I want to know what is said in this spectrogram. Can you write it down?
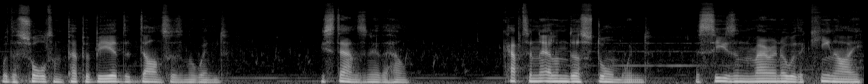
with a salt and pepper beard that dances in the wind. He stands near the helm. Captain Elander Stormwind, a seasoned mariner with a keen eye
